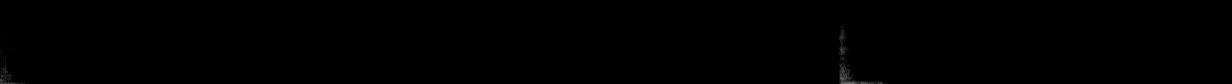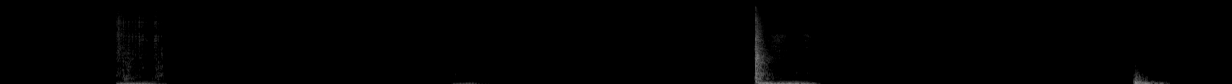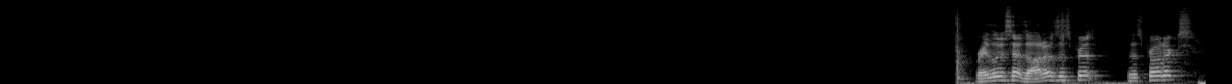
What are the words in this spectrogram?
Ray Lewis has autos this pro this product.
